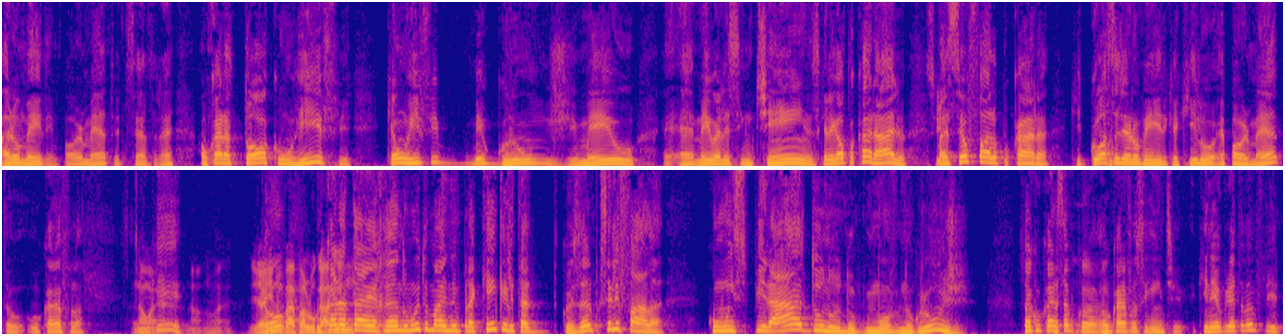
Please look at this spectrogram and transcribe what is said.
Iron Maiden, Power Metal, etc. Né? O cara toca um riff que é um riff meio grunge, meio, é, é, meio Alice in Chains, que é legal pra caralho. Mas se eu falo pro cara que gosta de Iron Maiden que aquilo é Power Metal, o cara fala, Não é, não, não é. E aí não vai para lugar o cara nenhum. tá errando muito mais pra quem que ele tá coisando, porque se ele fala com um inspirado no, no, no grunge, só que o cara sabe, qual- o cara falou o seguinte, que nem o Greta Van Fleet.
